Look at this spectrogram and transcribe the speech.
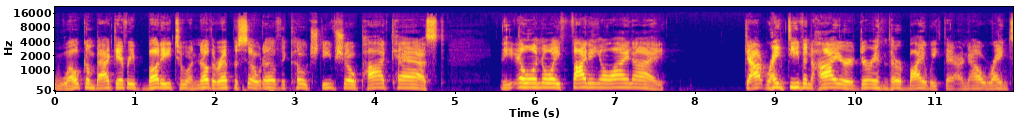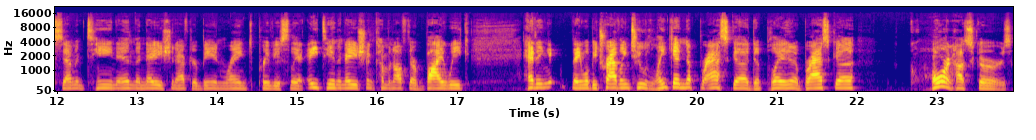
Welcome back, everybody, to another episode of the Coach Steve Show podcast. The Illinois Fighting Illini got ranked even higher during their bye week. They are now ranked 17 in the nation after being ranked previously at 18 in the nation, coming off their bye week. Heading, they will be traveling to Lincoln, Nebraska to play Nebraska Cornhuskers,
